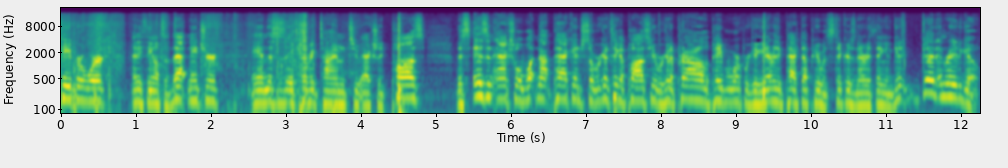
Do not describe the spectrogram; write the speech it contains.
paperwork, anything else of that nature. And this is a perfect time to actually pause this is an actual whatnot package, so we're to take a pause here. We're to print out all the paperwork. We're to get everything packed up here with stickers and everything and get it good and ready to go.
